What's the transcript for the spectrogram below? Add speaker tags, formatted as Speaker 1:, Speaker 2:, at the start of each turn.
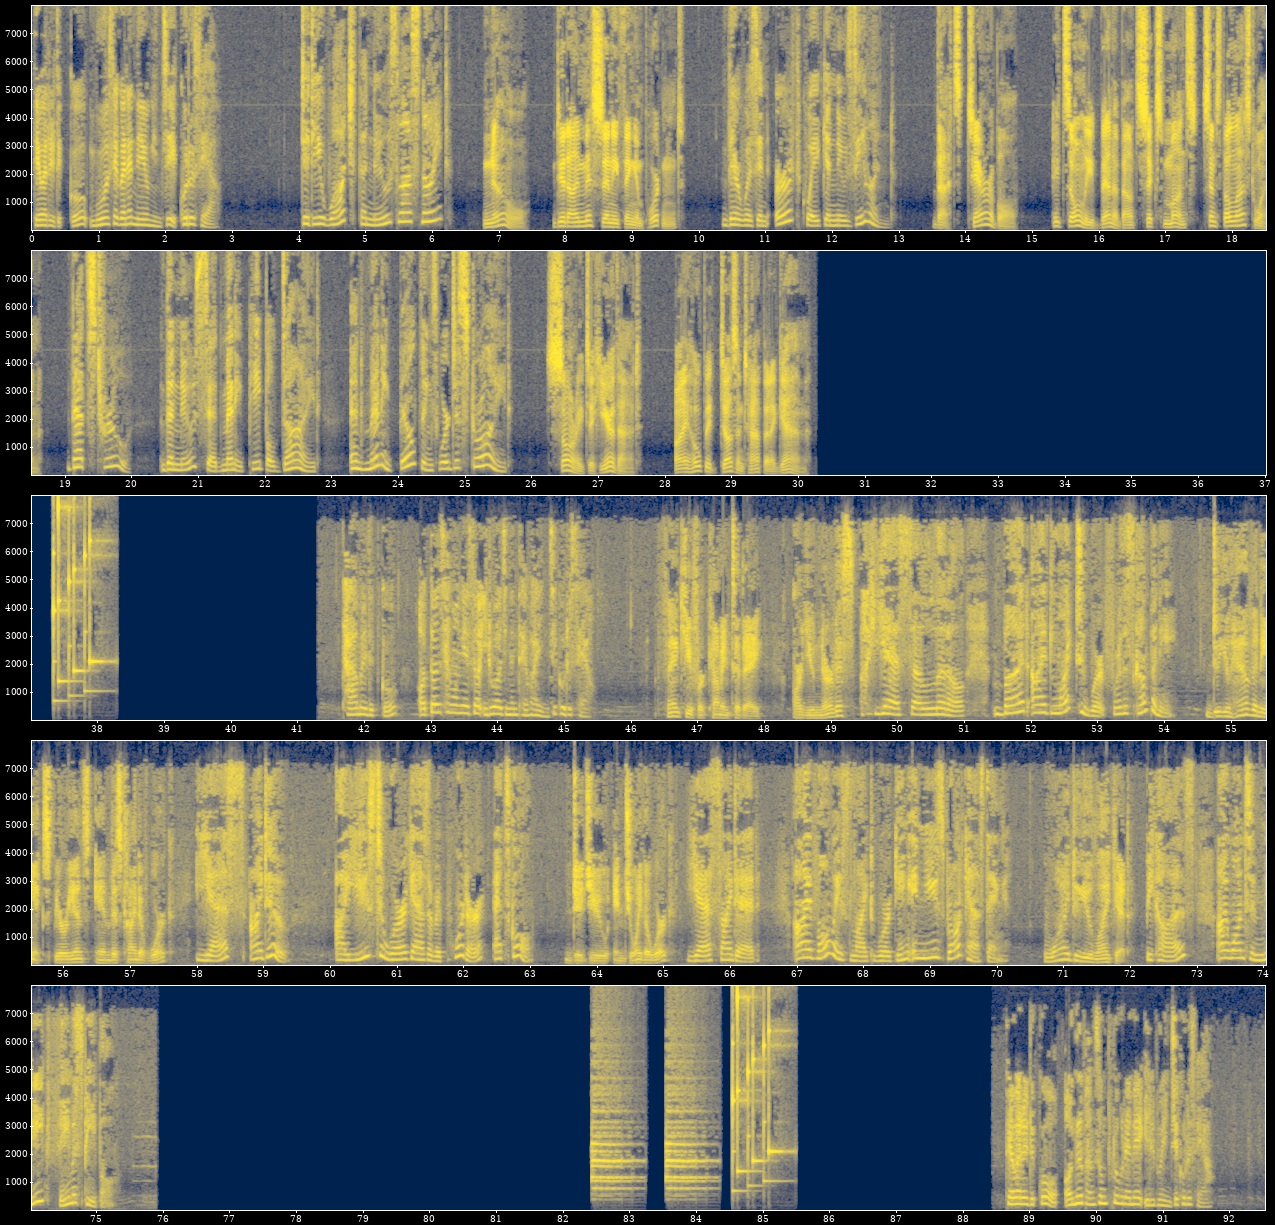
Speaker 1: 대화를 듣고 무엇에 관한 내용인지 고르세요.
Speaker 2: Did you watch the news last night?
Speaker 3: No. Did I miss anything important?
Speaker 2: There was an earthquake in New Zealand.
Speaker 3: That's terrible. It's only been about six months since the last one.
Speaker 2: That's true. The news said many people died and many buildings were destroyed.
Speaker 3: Sorry to hear that. I hope it doesn't happen again.
Speaker 4: 다음을 듣고 어떤 상황에서 이루어지는 대화인지 고르세요.
Speaker 5: Thank you for coming today. Are you nervous?
Speaker 6: Yes, a little. But I'd like to work for this company.
Speaker 5: Do you have any experience in this kind of work?
Speaker 6: Yes, I do. I used to work as a reporter at school.
Speaker 5: Did you enjoy the work?
Speaker 6: Yes, I did. I've always liked working in news broadcasting
Speaker 5: Why do you like it?
Speaker 6: because I want to meet famous people.
Speaker 4: 대화를 듣고 어느 방송 프로그램의 일부인지 고르세요.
